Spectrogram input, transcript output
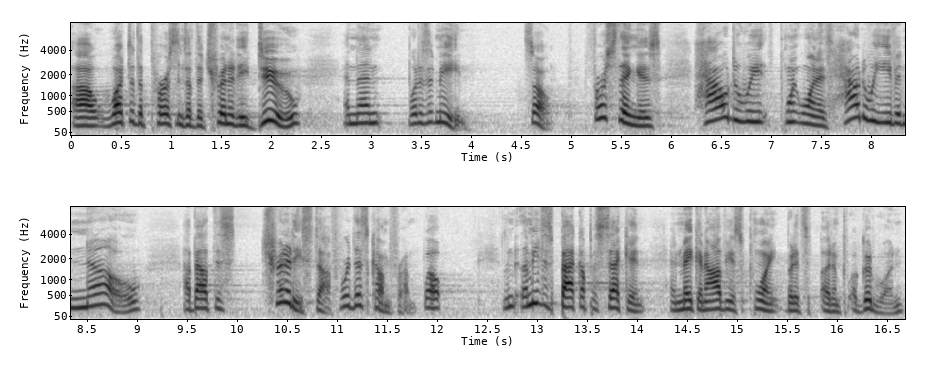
Uh, what do the persons of the Trinity do? And then, what does it mean? So, first thing is, how do we, point one is, how do we even know about this Trinity stuff? Where'd this come from? Well, let me just back up a second and make an obvious point, but it's a, good one.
